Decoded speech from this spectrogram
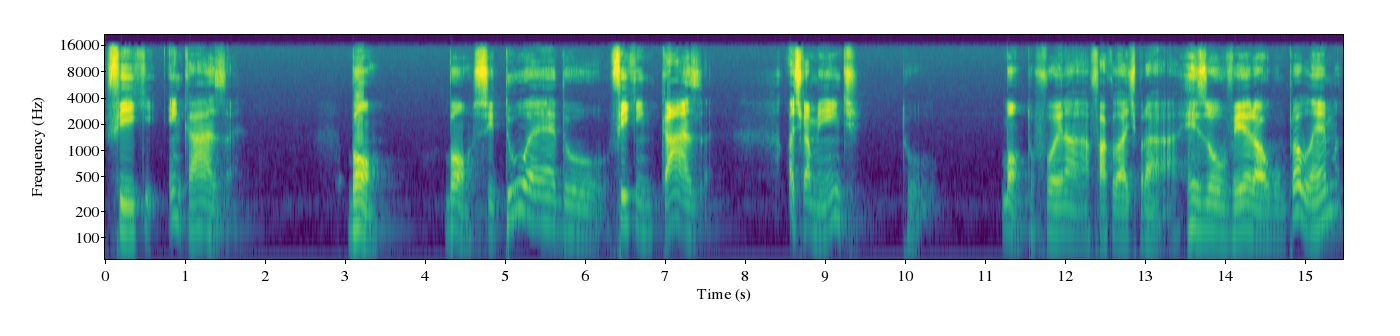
fique em casa. Bom, Bom, se tu é do fique em casa, logicamente, tu bom, tu foi na faculdade para resolver algum problema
